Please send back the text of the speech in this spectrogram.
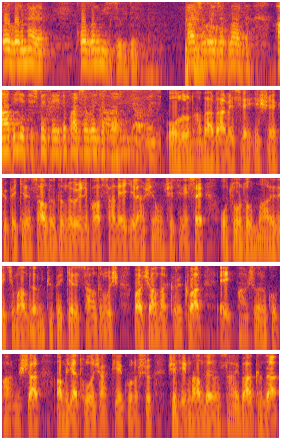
Kollarım her, kollarım yüzüldü. Parçalayacaklardı. Abi yetişmeseydi parçalayacaklardı. Oğlunun haber vermesiyle eşine köpeklerin saldırdığını öğrenip hastaneye gelen Şenol Çetin ise oturduğu mahalledeki mandıranın köpekleri saldırmış. Bacağında kırık var. Et parçaları koparmışlar. Ameliyat olacak diye konuştu. Çetin mandıranın sahibi hakkında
